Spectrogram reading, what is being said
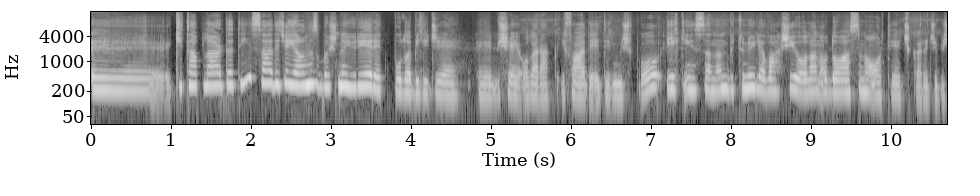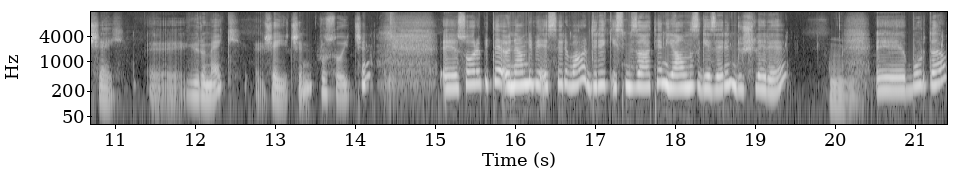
E, kitaplarda değil sadece yalnız başına yürüyerek bulabileceği e, bir şey olarak ifade edilmiş bu. İlk insanın bütünüyle vahşi olan o doğasını ortaya çıkarıcı bir şey e, yürümek e, şey için Rousseau için. E, sonra bir de önemli bir eseri var. Direkt ismi zaten Yalnız Gezer'in Düşleri. Ee, burada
